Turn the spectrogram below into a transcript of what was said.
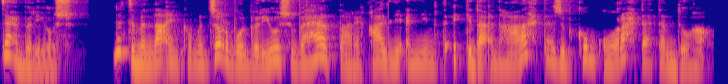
تاع بريوش. نتمنى إنكم تجربوا البريوش بهذه الطريقة لأني متأكدة إنها راح تعجبكم وراح تعتمدوها.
